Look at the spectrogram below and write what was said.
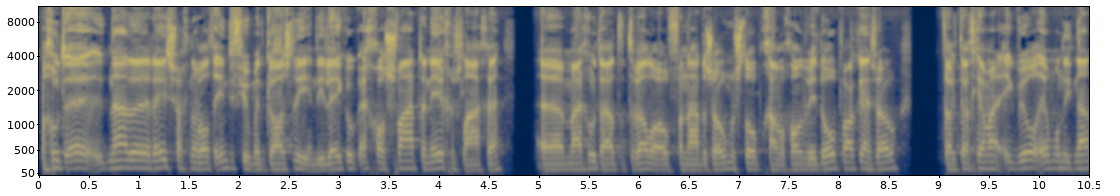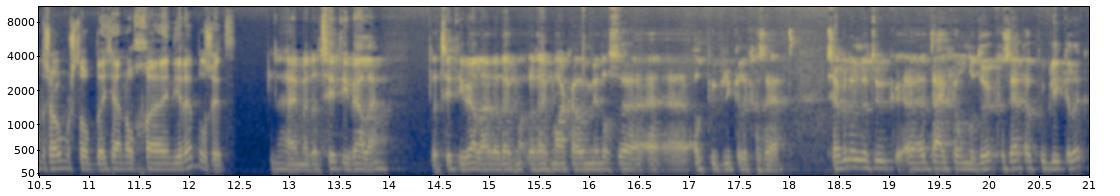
Maar goed, uh, na de race zag ik nog wel het interview met Gasly. En die leek ook echt wel zwaar te neergeslagen. Uh, maar goed, hij had het er wel over. Na de zomerstop gaan we gewoon weer doorpakken en zo. Dat ik dacht, ja, maar ik wil helemaal niet na de zomerstop... dat jij nog in die Red Bull zit. Nee, maar dat zit hij wel, hè. Dat zit hij wel, hè. Dat heeft, dat heeft Marco inmiddels ook publiekelijk gezegd. Ze hebben hem natuurlijk een tijdje onder druk gezet, ook publiekelijk.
